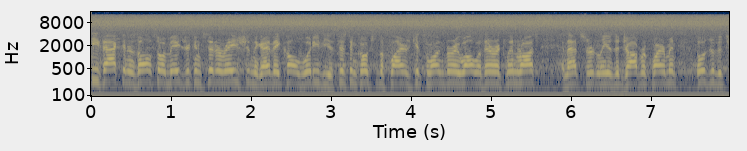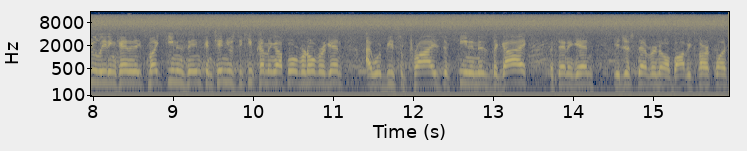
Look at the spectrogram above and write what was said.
Keith Acton is also a major consideration. The guy they call Woody, the assistant coach of the Flyers, gets along very well with Eric Lindros, and that certainly is a job requirement. Those are the two leading candidates. Mike Keenan's name continues to keep coming up over and over again. I would be surprised if Keenan is the guy, but then again, you just never know. Bobby Clarke wants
